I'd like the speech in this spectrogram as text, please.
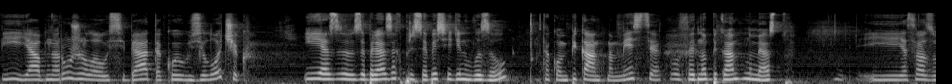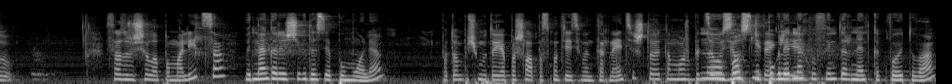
И я обнаружила у себя такой узелочек. И я забелязах при себе один узел. В таком пикантном месте. В одно пикантное место. И я сразу, сразу решила помолиться. Веднага реших да се помоля. Потом почему-то я пошла посмотреть в интернете, что это может быть Но за узелки после погледнах в интернет какво е това.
